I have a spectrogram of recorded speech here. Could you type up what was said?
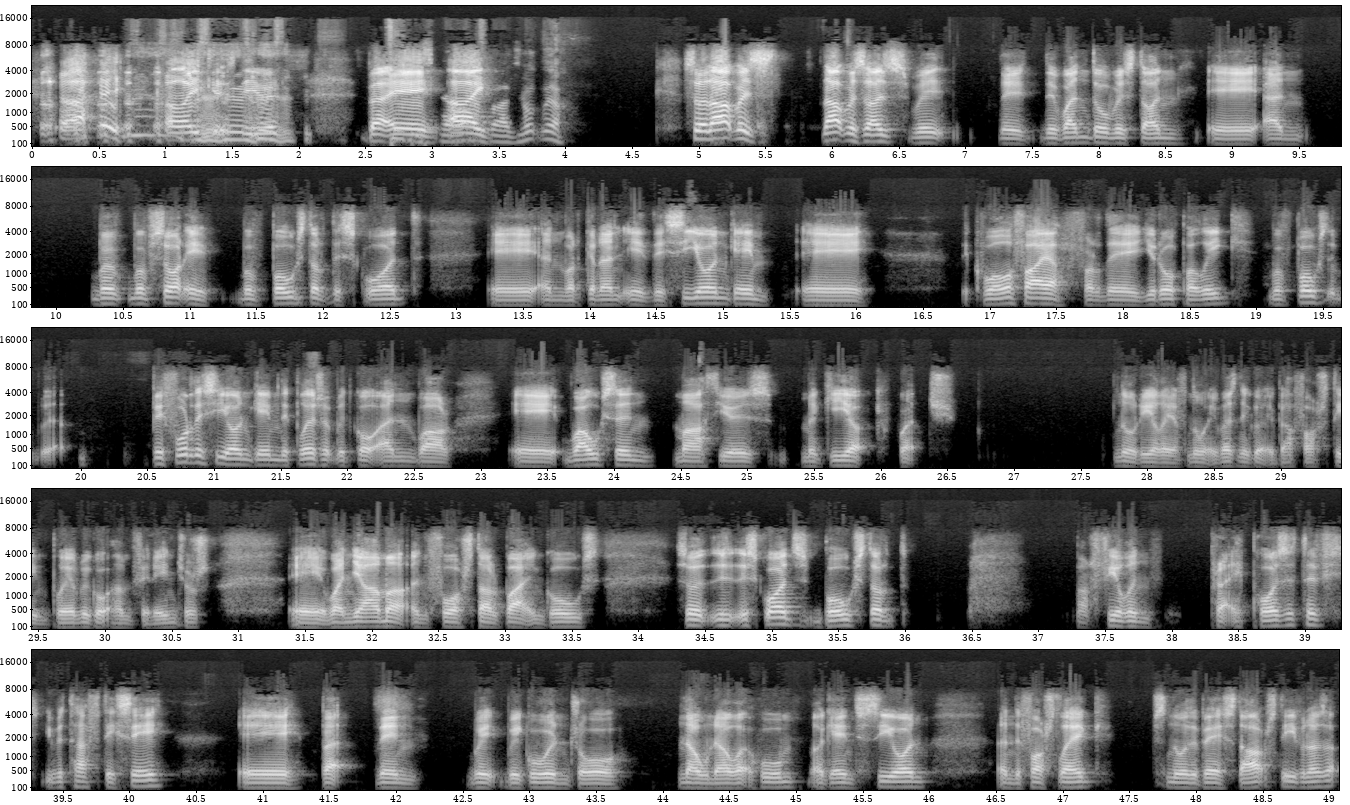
I like it, Stephen. But uh, aye. So that was that was us. We the the window was done, uh, and we've we've sort of we've bolstered the squad, uh, and we're going into the Sion game, uh, the qualifier for the Europa League. We've bolstered before the Sion game. The players that we'd got in were uh, Wilson, Matthews, McGeouch, which no really of note. He wasn't going to be a first team player. We got him for Rangers. Uh, Wanyama and Forster batting goals. So the, the squad's bolstered. are feeling pretty positive, you would have to say. Uh, but then we, we go and draw nil nil at home against Sion in the first leg. It's not the best start, Stephen, is it?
